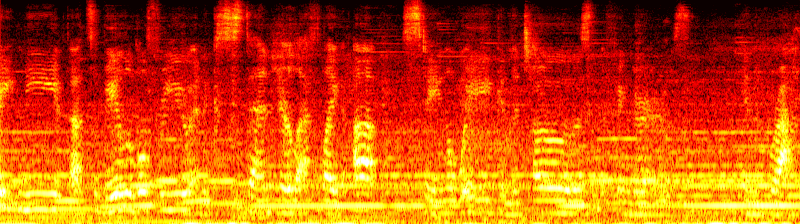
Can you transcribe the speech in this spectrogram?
Right knee if that's available for you, and extend your left leg up, staying awake in the toes and the fingers, in the breath.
